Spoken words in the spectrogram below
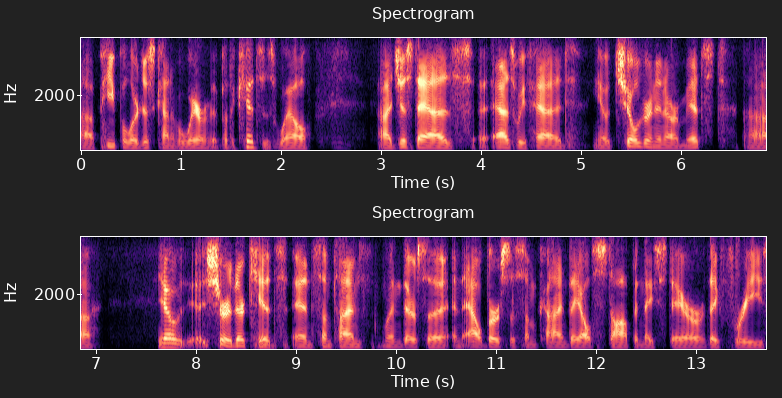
Uh, people are just kind of aware of it, but the kids as well. Uh, just as as we've had you know children in our midst, you know, sure they're kids, and sometimes when there's a, an outburst of some kind, they all stop and they stare, they freeze.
